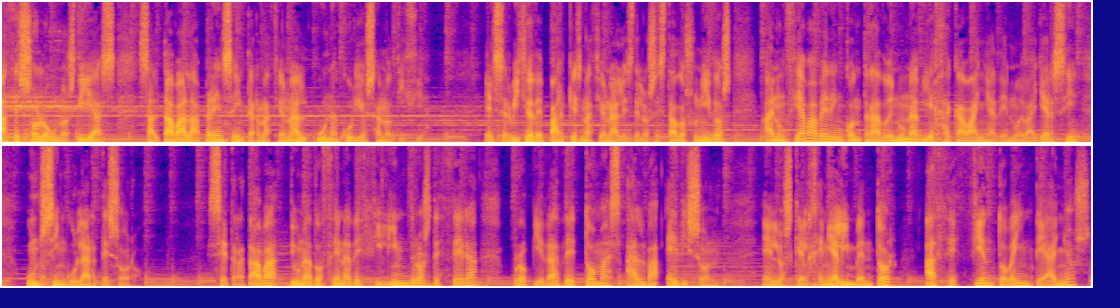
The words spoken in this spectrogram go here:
Hace solo unos días saltaba a la prensa internacional una curiosa noticia. El Servicio de Parques Nacionales de los Estados Unidos anunciaba haber encontrado en una vieja cabaña de Nueva Jersey un singular tesoro. Se trataba de una docena de cilindros de cera propiedad de Thomas Alva Edison, en los que el genial inventor, hace 120 años,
